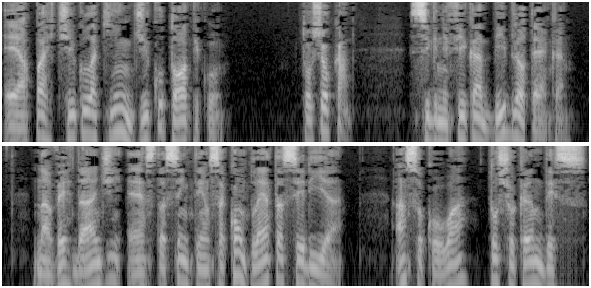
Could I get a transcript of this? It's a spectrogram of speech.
é a partícula que indica o tópico. Toshokan significa biblioteca. Na verdade, esta sentença completa seria Asokowa Toshokan des.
